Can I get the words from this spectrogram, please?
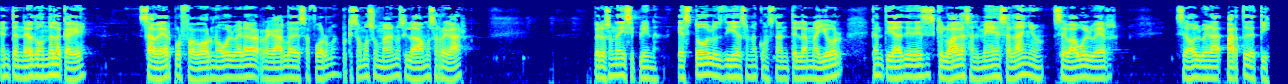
Entender dónde la cagué. Saber, por favor, no volver a regarla de esa forma, porque somos humanos y la vamos a regar. Pero es una disciplina. Es todos los días una constante. La mayor cantidad de veces que lo hagas al mes, al año, se va a volver, se va a volver parte de ti.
